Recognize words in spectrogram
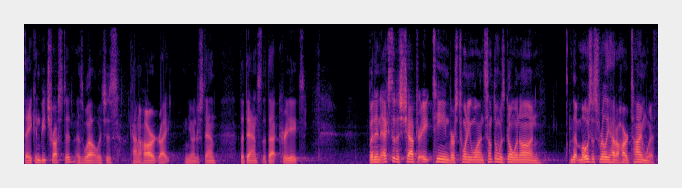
they can be trusted as well, which is kind of hard, right? And you understand the dance that that creates. But in Exodus chapter 18, verse 21, something was going on that Moses really had a hard time with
